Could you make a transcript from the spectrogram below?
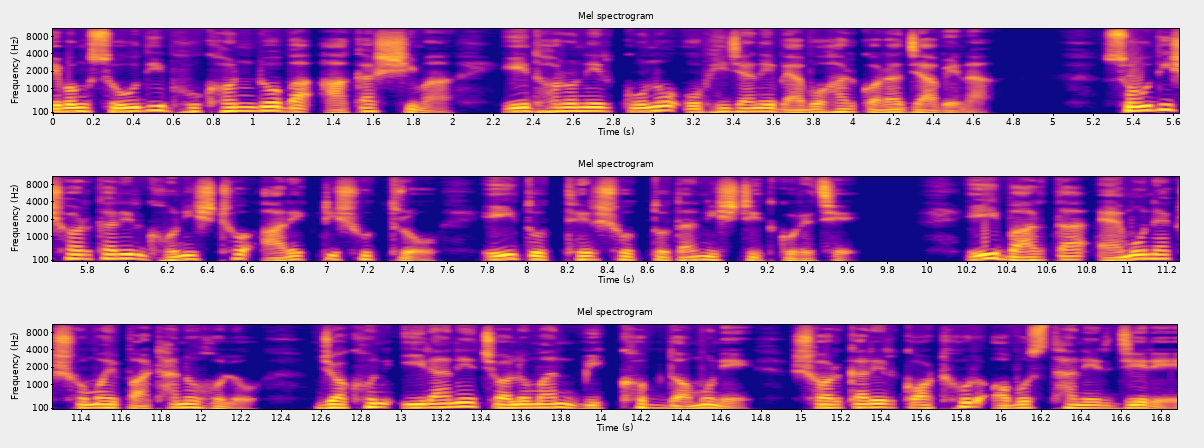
এবং সৌদি ভূখণ্ড বা আকাশসীমা এ ধরনের কোনো অভিযানে ব্যবহার করা যাবে না। সৌদি সরকারের ঘনিষ্ঠ আরেকটি সূত্র এই তথ্যের সত্যতা নিশ্চিত করেছে। এই বার্তা এমন এক সময় পাঠানো হল যখন ইরানে চলমান বিক্ষোভ দমনে সরকারের কঠোর অবস্থানের জেরে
